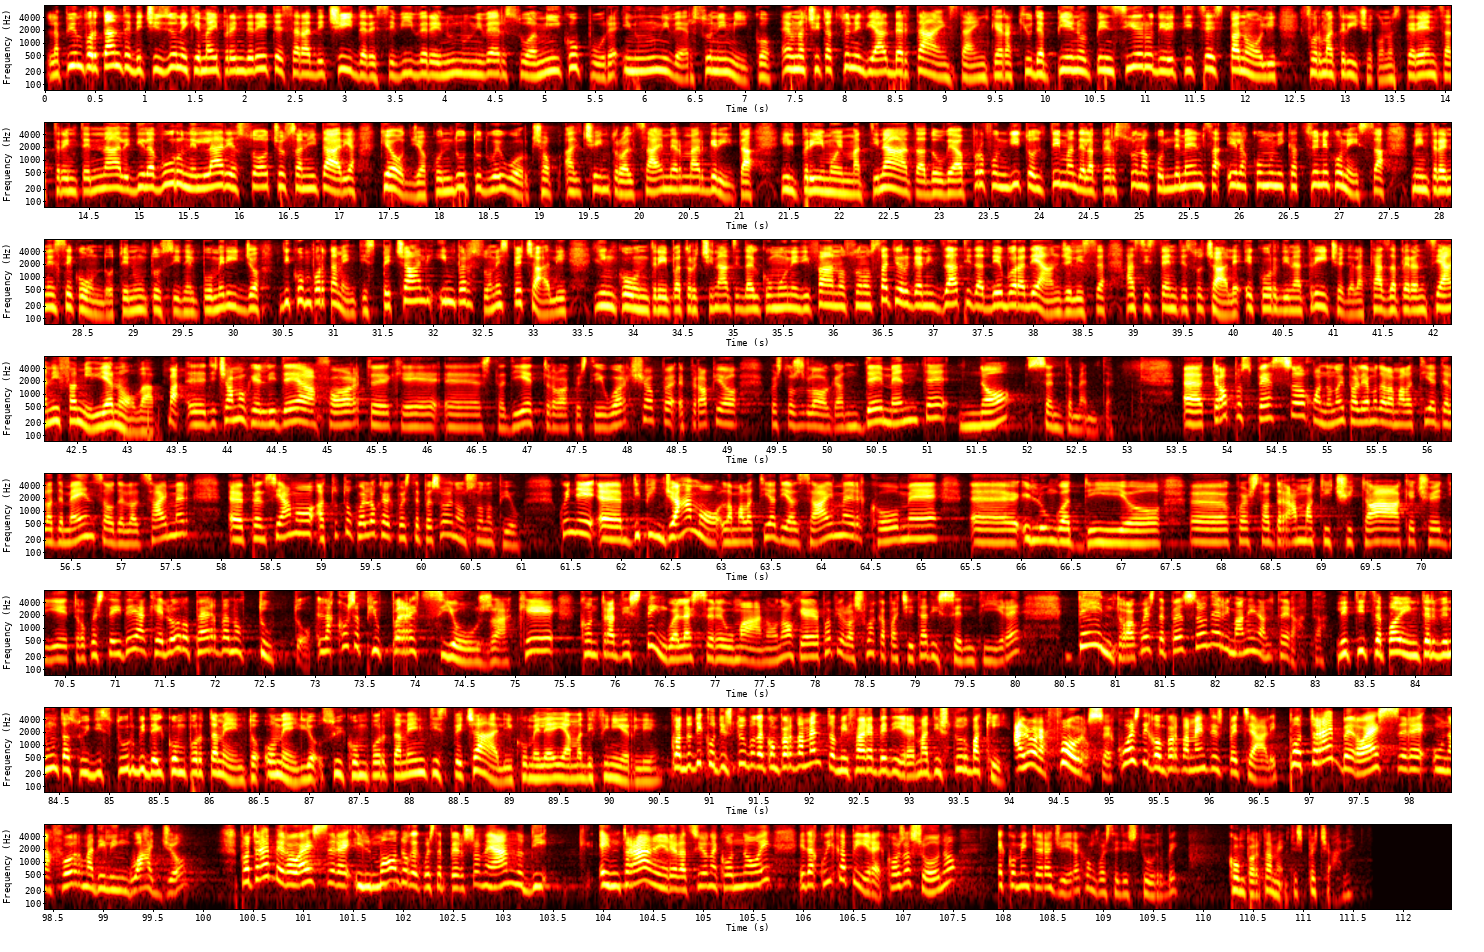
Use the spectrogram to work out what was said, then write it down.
La più importante decisione che mai prenderete sarà decidere se vivere in un universo amico oppure in un universo nemico. È una citazione di Albert Einstein che racchiude appieno il pensiero di Letizia Spanoli, formatrice con esperienza trentennale di lavoro nell'area sociosanitaria, che oggi ha condotto due workshop al centro Alzheimer Margherita. Il primo in mattinata, dove ha approfondito il tema della persona con demenza e la comunicazione con essa, mentre nel secondo, tenutosi nel pomeriggio, pomeriggio di comportamenti speciali in persone speciali. Gli incontri patrocinati dal Comune di Fano sono stati organizzati da Deborah De Angelis, assistente sociale e coordinatrice della Casa per Anziani Famiglia Nova. Ma, eh, diciamo che l'idea forte che eh, sta dietro a questi workshop è proprio questo slogan, demente no sentemente. Eh, troppo spesso quando noi parliamo della malattia della demenza o dell'Alzheimer eh, pensiamo a tutto quello che queste persone non sono più. Quindi eh, dipingiamo la malattia di Alzheimer come eh, il lungo addio, eh, questa drammaticità che c'è dietro, questa idea che loro perdano tutto. La cosa più preziosa che contraddistingue l'essere umano, no? che è proprio la sua capacità di sentire, dentro a queste persone rimane inalterata. Letizia Letizia poi è intervenuta sui disturbi del comportamento, o meglio, sui comportamenti speciali, come lei ama definirli. Quando dico disturbo del comportamento mi farebbe dire, ma disturba chi? Allora, forse questi comportamenti speciali potrebbero essere una forma di linguaggio? Potrebbero essere il modo che queste persone hanno di entrare in relazione con noi e da qui capire cosa sono e come interagire con questi disturbi, comportamenti speciali.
